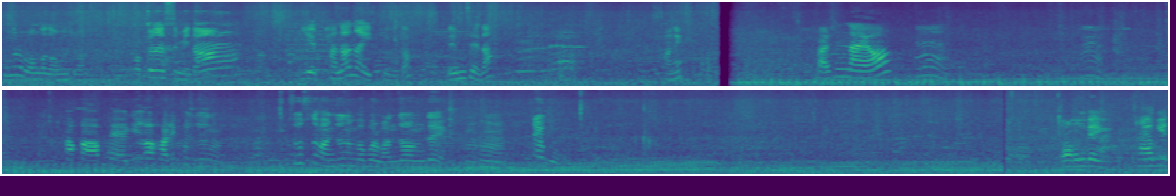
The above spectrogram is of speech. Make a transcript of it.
손으로 먹는 거 너무 좋아. 먹겨냈습니다. 이게 바나나 이트인가? 냄새나? 아니? 맛있나요? 음. 음. 아까 앞에 애기가 가리켜준 소스 만드는 법을 만들었는데 음. 최고. 아 근데 닭이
